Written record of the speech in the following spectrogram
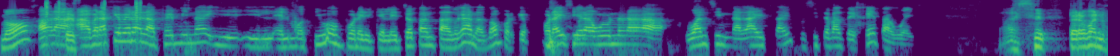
¿no? Ahora, Es- habrá que ver a la fémina y, y el motivo por el que le echó tantas ganas, ¿no? Porque por ahí si era una once in a lifetime, pues sí te vas de jeta, güey. Ah, sí. Pero bueno,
